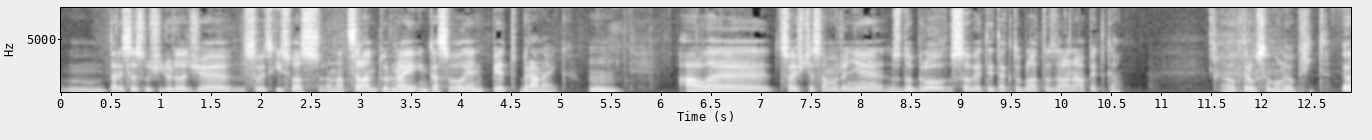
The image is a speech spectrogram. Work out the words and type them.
Mm, tady se sluší dodat, že Sovětský svaz na celém turnaji inkasoval jen pět branek. Hmm. Ale co ještě samozřejmě zdobilo Sověty, tak to byla ta zelená pětka o kterou se mohli opřít. Uh,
